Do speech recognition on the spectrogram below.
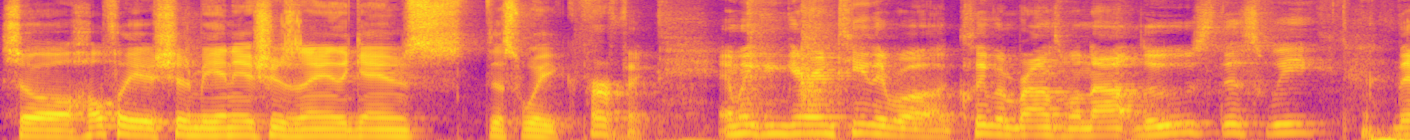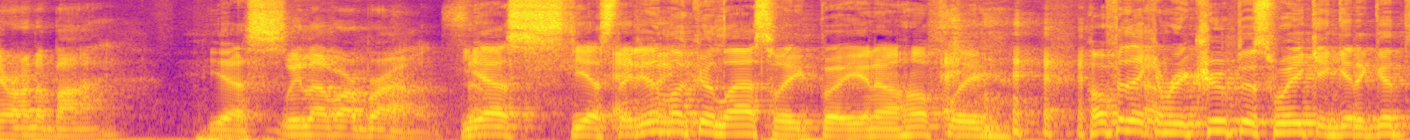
so hopefully it shouldn't be any issues in any of the games this week. Perfect. And we can guarantee that will, Cleveland Browns will not lose this week. They're on a bye. Yes. We love our Browns. so- Yes, yes, they didn't look good last week, but you know, hopefully, hopefully they can recoup this week and get a good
